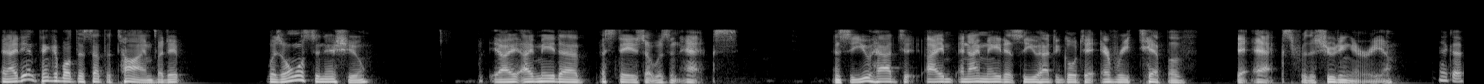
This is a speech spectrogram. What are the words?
and I didn't think about this at the time, but it was almost an issue. I, I made a, a stage that was an X. And so you had to I and I made it so you had to go to every tip of the X for the shooting area. Okay.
